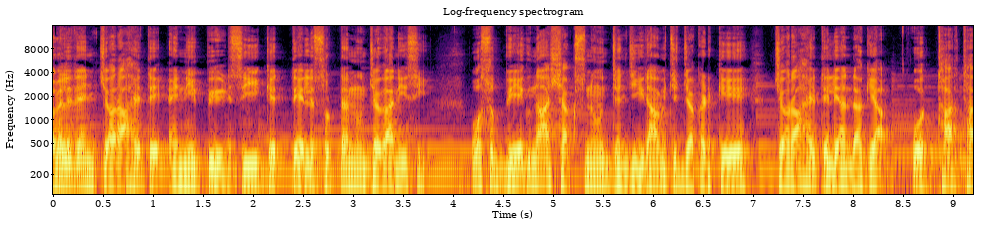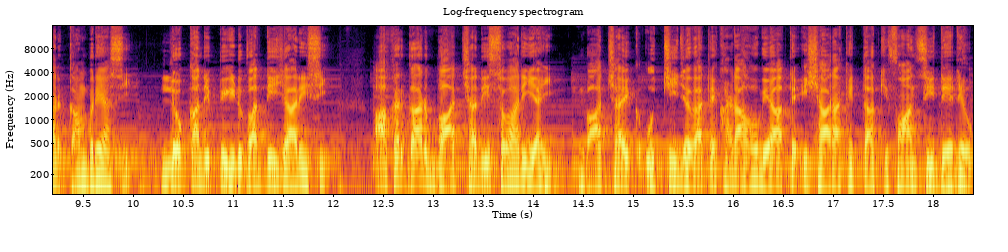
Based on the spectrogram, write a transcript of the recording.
ਅਗਲੇ ਦਿਨ ਚੌਰਾਹੇ ਤੇ ਇੰਨੀ ਭੀੜ ਸੀ ਕਿ ਤਿਲ ਸੁੱਟਣ ਨੂੰ ਜਗ੍ਹਾ ਨਹੀਂ ਸੀ। ਉਸ ਬੇਗੁਨਾਹ ਸ਼ਖਸ ਨੂੰ ਜੰਜੀਰਾਂ ਵਿੱਚ ਜਕੜ ਕੇ ਚੌਰਾਹੇ ਤੇ ਲਿਆਂਦਾ ਗਿਆ। ਉਹ ਥਰ-ਥਰ ਕੰਬ ਰਿਹਾ ਸੀ। ਲੋਕਾਂ ਦੀ ਭੀੜ ਵੱਧਦੀ ਜਾ ਰਹੀ ਸੀ। ਆਖਰਕਾਰ ਬਾਦਸ਼ਾਹ ਦੀ ਸਵਾਰੀ ਆਈ। ਬਾਦਸ਼ਾਹ ਇੱਕ ਉੱਚੀ ਜਗ੍ਹਾ ਤੇ ਖੜਾ ਹੋ ਗਿਆ ਤੇ ਇਸ਼ਾਰਾ ਕੀਤਾ ਕਿ ਫਾਂਸੀ ਦੇ ਦਿਓ।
